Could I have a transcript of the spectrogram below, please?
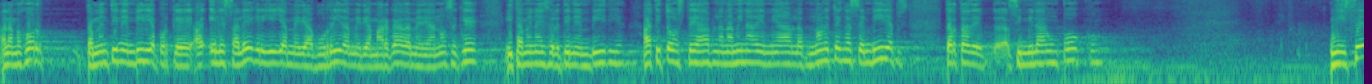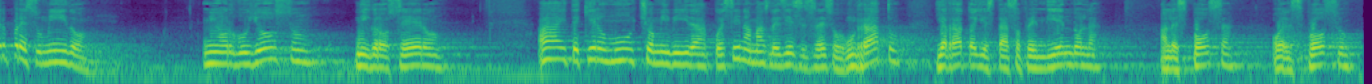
A lo mejor también tiene envidia porque él es alegre y ella media aburrida, media amargada, media no sé qué, y también a eso le tiene envidia. A ti todos te hablan, a mí nadie me habla. No le tengas envidia, pues trata de asimilar un poco. Ni ser presumido, ni orgulloso, ni grosero. Ay, te quiero mucho, mi vida. Pues sí, nada más les dices eso un rato, y al rato ahí estás ofendiéndola a la esposa o al esposo.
